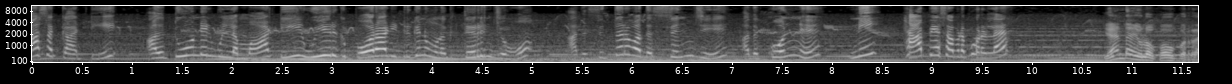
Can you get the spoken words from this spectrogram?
ஆசை காட்டி அது தூண்டில் உள்ள மாட்டி உயிருக்கு போராடிட்டு இருக்குன்னு உனக்கு தெரிஞ்சும் அதை சித்திரவதை செஞ்சு அதை கொன்னு நீ ஹாப்பியா சாப்பிட போறல ஏன்டா இவ்வளோ கோவப்படுற?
